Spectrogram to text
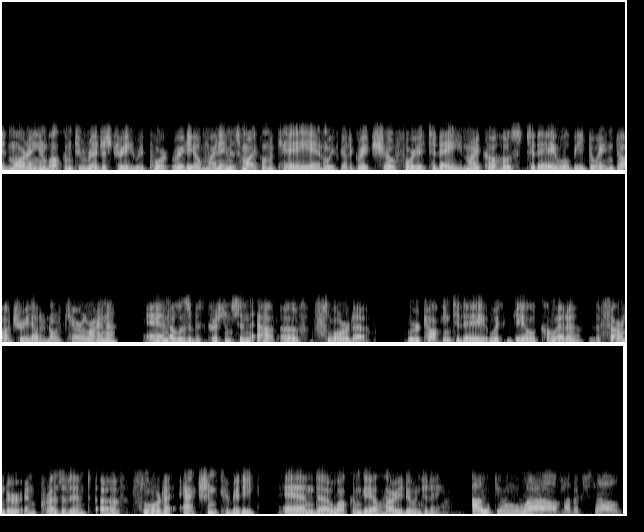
Good morning and welcome to Registry Report Radio. My name is Michael McKay and we've got a great show for you today. My co host today will be Dwayne Daughtry out of North Carolina and Elizabeth Christensen out of Florida. We're talking today with Gail Colletta, the founder and president of Florida Action Committee. And uh, welcome, Gail. How are you doing today? I'm doing well. How about yourselves?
